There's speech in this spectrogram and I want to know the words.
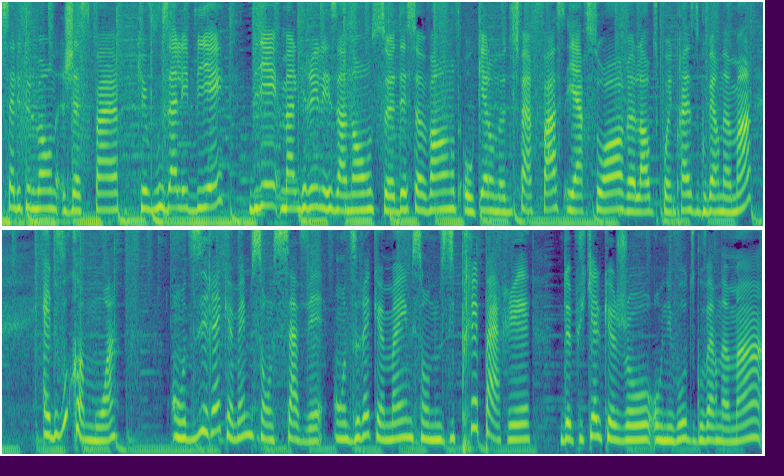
Salut tout le monde, j'espère que vous allez bien. Bien malgré les annonces décevantes auxquelles on a dû faire face hier soir euh, lors du point de presse du gouvernement. Êtes-vous comme moi? On dirait que même si on le savait, on dirait que même si on nous y préparait depuis quelques jours au niveau du gouvernement,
